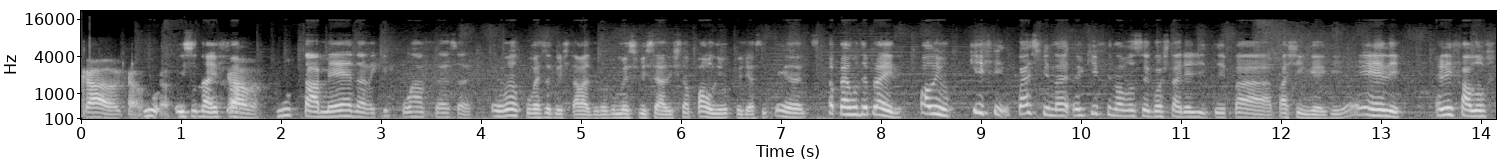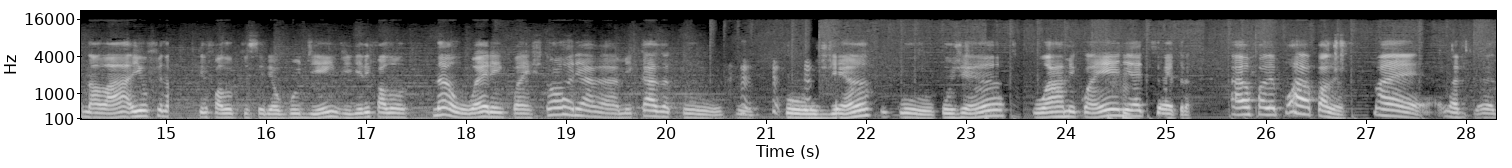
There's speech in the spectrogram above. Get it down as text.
calma, calma, calma. Isso daí calma. Puta merda, velho. Que porra foi essa? Eu uma conversa que eu estava tendo com o meu especialista, Paulinho, que eu já citei antes. Eu perguntei pra ele, Paulinho, que, quais final, que final você gostaria de ter pra, pra Shingeki? Ele. Ele falou o final lá, e o final que ele falou que seria o Good End, e ele falou, não, o Eren com a história, me casa com, com, com o Jean, com, com o Jean, o Armin com a N, etc. Aí eu falei, porra, Paulinho, mas é,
